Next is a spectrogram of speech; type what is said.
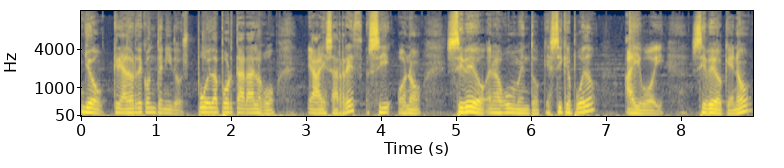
yo, creador de contenidos, puedo aportar algo a esa red, sí o no. Si veo en algún momento que sí que puedo, ahí voy. Si veo que no,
